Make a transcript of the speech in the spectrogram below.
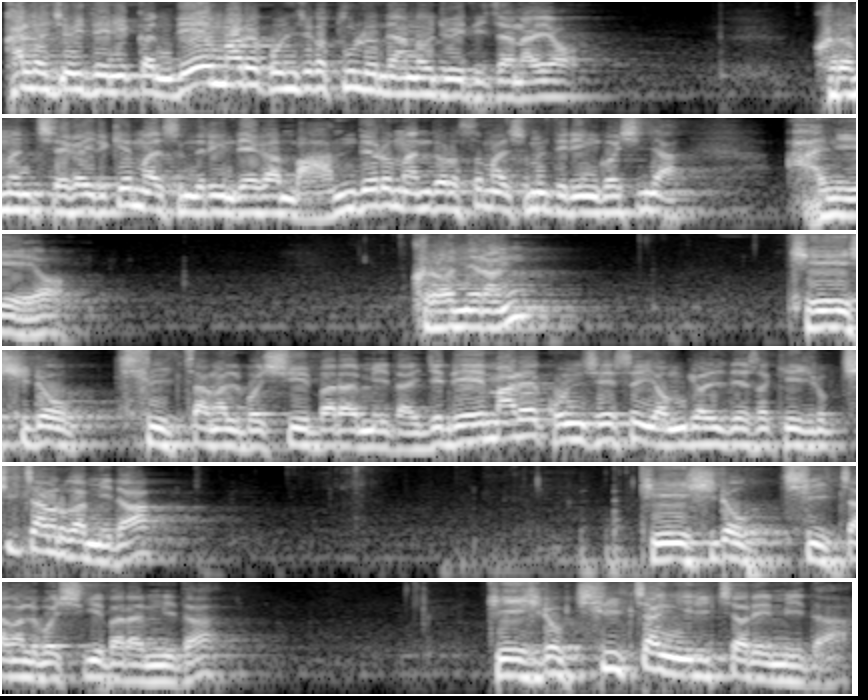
갈라져야 되니까 내 말의 권세가 둘로 나눠져야 되잖아요. 그러면 제가 이렇게 말씀드린 내가 마음대로 만들어서 말씀을 드린 것이냐? 아니에요. 그러면은 계시록 7장을 보시기 바랍니다. 이제 내 말의 권세에서 연결돼서 계시록 7장으로 갑니다. 계시록 7장을 보시기 바랍니다. 계시록 7장 1절입니다.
